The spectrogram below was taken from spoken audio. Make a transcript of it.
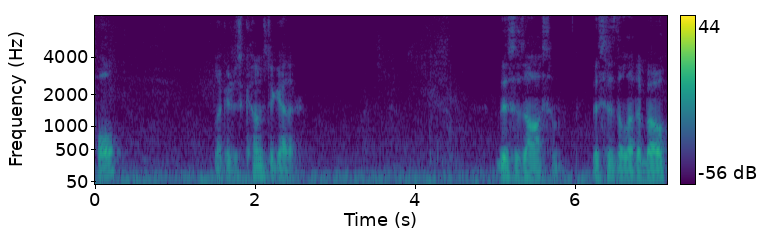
pull. Look, it just comes together. This is awesome. This is the leather bow.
